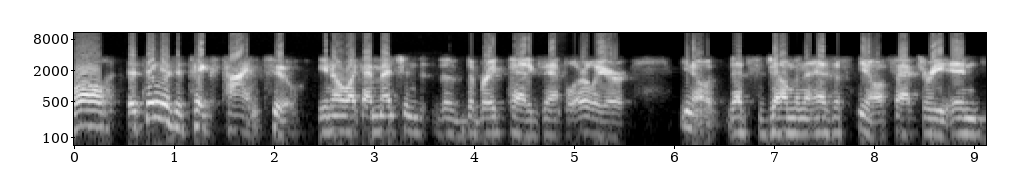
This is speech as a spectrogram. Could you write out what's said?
well, the thing is, it takes time too. You know, like I mentioned the the brake pad example earlier. You know, that's the gentleman that has a you know a factory in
